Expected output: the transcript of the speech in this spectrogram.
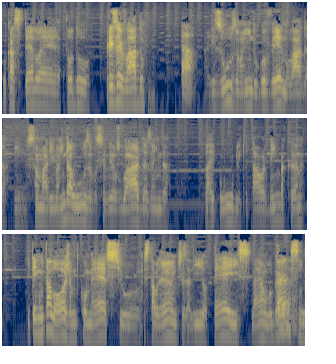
o castelo é todo preservado. Tá. Eles usam ainda, o governo lá da São Marino ainda usa, você vê os guardas ainda da República e tal, é bem bacana. E tem muita loja, muito comércio, restaurantes ali, hotéis, né? Um lugar, tem, assim,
